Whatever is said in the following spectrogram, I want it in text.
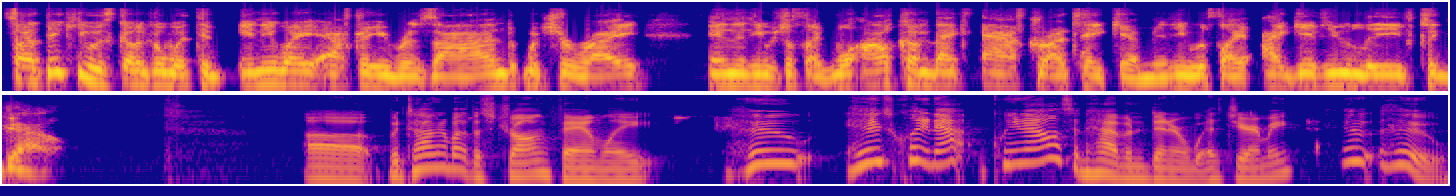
So I think he was going to go with him anyway after he resigned, which you're right. And then he was just like, well, I'll come back after I take him. And he was like, I give you leave to go. uh, but talking about the strong family, who who's Queen Al- Queen Alicent having dinner with? Jeremy, who who?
